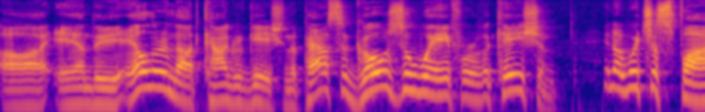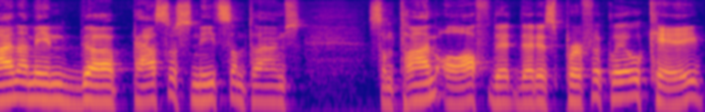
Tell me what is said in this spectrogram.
Uh, and the elder in that congregation, the pastor goes away for a vacation, you know, which is fine. I mean, the pastors need sometimes some time off that, that is perfectly okay.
